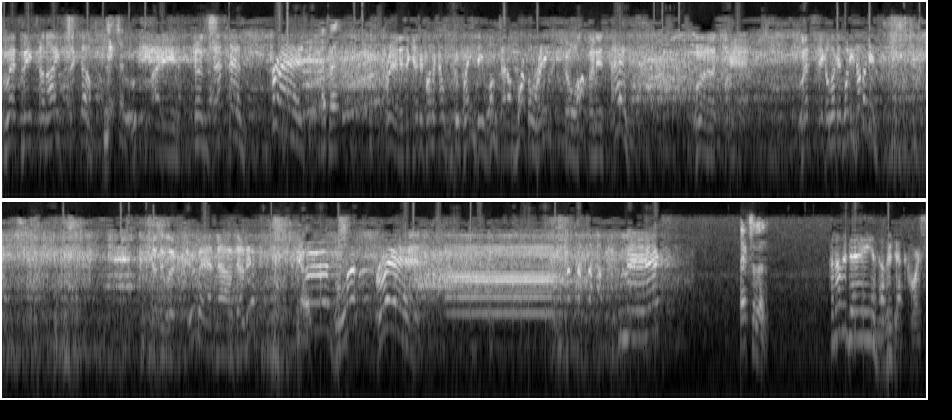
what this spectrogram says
Let me tonight's victim. Nixon. I mean, contestant, Fred. Okay. Fred is a kid who comes to claim he had a mortal ring so often his hands. What a chance. Let's take a look at what he's up against. Doesn't look too bad now, does it? Good luck, Fred. Next. Excellent. Another day, another death course.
